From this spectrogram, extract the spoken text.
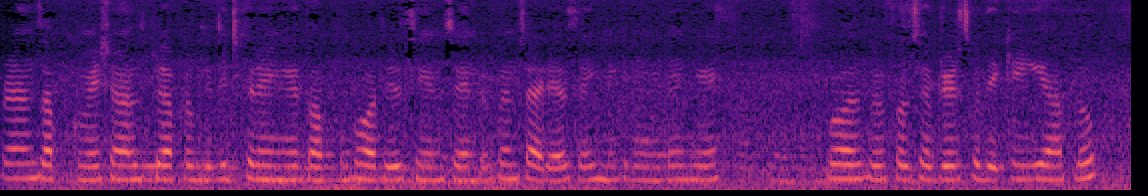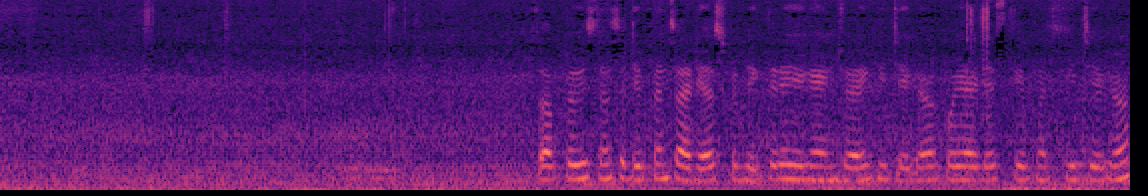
फ्रेंड्स आपको मेरे चैनल पे आप लोग विज़िट करेंगे तो आपको बहुत ही सीन से डिफरेंट आइडियाज़ देखने के लिए मिलेंगे। बहुत ब्यूटीफुल से अपडेट्स को देखेंगे आप लोग। तो आप लोग इस तरह से डिफरेंट आइडियाज़ को देखते रहिएगा एंजॉय कीजिएगा, कोई आइडिया स्किप मत कीजिएगा।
